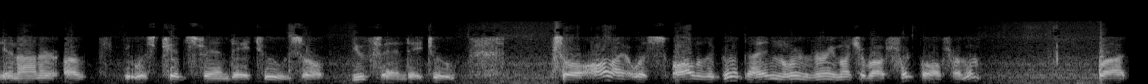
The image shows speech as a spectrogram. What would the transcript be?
in honor of, it was Kids Fan Day too, so Youth Fan Day too. So all that was all of the good. I didn't learn very much about football from him, but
